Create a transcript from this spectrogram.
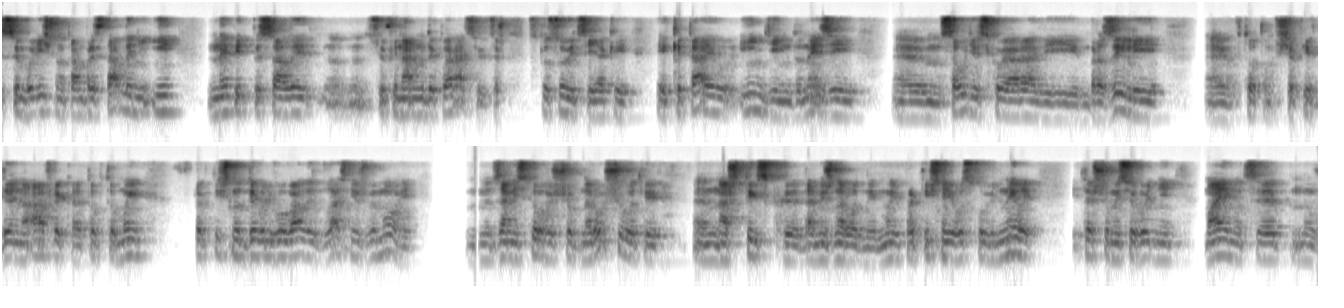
символічно там представлені і не підписали е, цю фінальну декларацію. Це ж стосується як і, Китаю, Індії, Індонезії, е, Саудівської Аравії, Бразилії, е, хто там ще Південна Африка. Тобто, ми практично девальвували власні ж вимоги замість того, щоб нарощувати е, наш тиск да, міжнародний, ми практично його сповільнили. І те, що ми сьогодні маємо, це ну,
